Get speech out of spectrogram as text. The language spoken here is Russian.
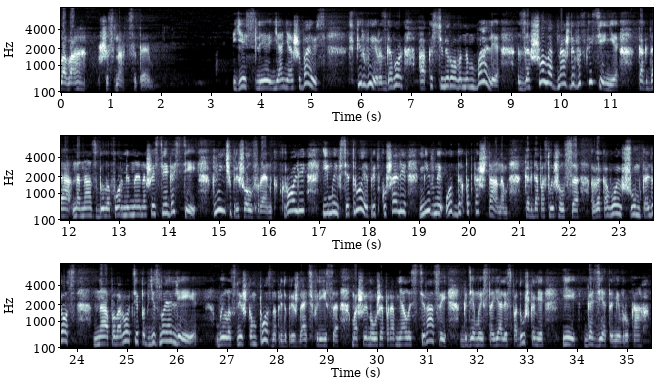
Глава 16 Если я не ошибаюсь, впервые разговор о костюмированном бале зашел однажды в воскресенье, когда на нас было форменное нашествие гостей. К Ленчу пришел Фрэнк Кролли, и мы все трое предвкушали мирный отдых под каштаном, когда послышался роковой шум колес на повороте подъездной аллеи. Было слишком поздно предупреждать Фриса. Машина уже поравнялась с террасой, где мы стояли с подушками и газетами в руках.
